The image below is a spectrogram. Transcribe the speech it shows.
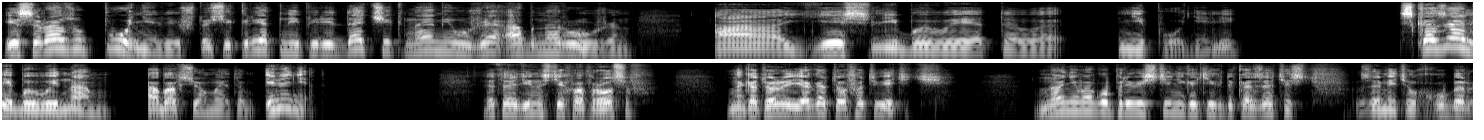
и сразу поняли, что секретный передатчик нами уже обнаружен. А если бы вы этого не поняли, сказали бы вы нам обо всем этом или нет? Это один из тех вопросов, на которые я готов ответить. Но не могу привести никаких доказательств, — заметил Хубер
